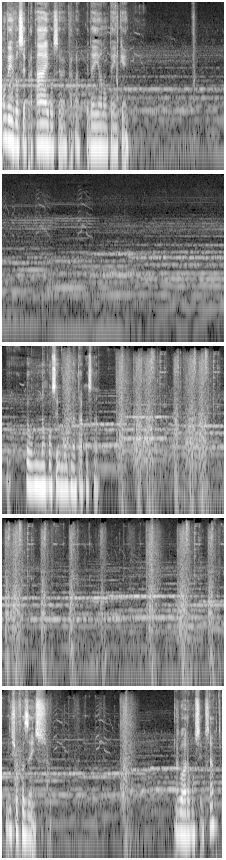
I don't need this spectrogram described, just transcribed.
Vamos vir você pra cá e você vem pra cá. Porque daí eu não tenho quem... Eu não consigo movimentar com esse cara. Deixa eu fazer isso. Agora eu consigo, certo?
